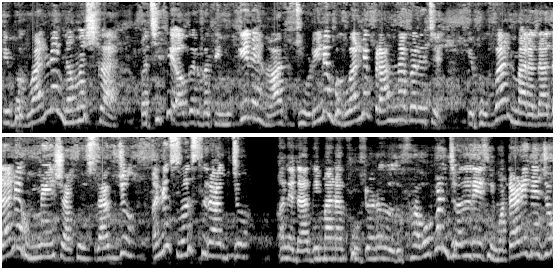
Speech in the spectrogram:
કે ભગવાનને નમસ્કાર. પછી તે અગરબત્તી મૂકીને હાથ જોડીને ભગવાનને પ્રાર્થના કરે છે કે ભગવાન મારા દાદાને હંમેશા ખુશ રાખજો અને સ્વસ્થ રાખજો. અને દાદીમાના ઘૂંટણનો દુખાવો પણ જલ્દીથી મટાડી દેજો.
